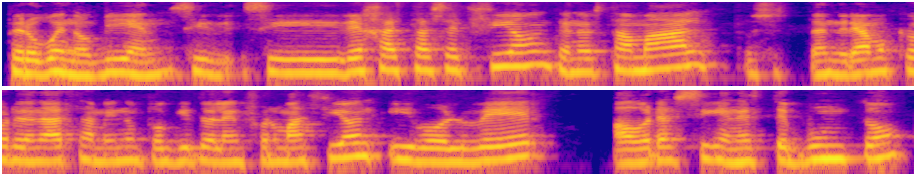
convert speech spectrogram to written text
Pero bueno, bien, si, deja esta sección, que no está mal, pues tendríamos que ordenar también un poquito la información y volver, ahora sí, en este punto,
